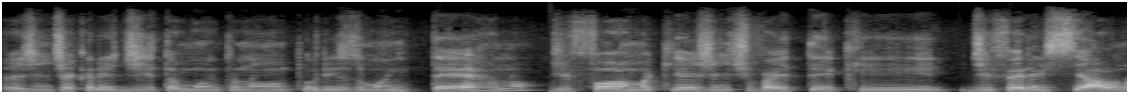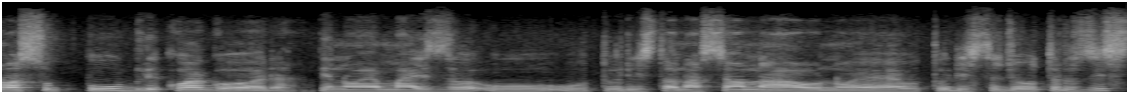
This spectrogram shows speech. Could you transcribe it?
a gente acredita muito no turismo interno, de forma que a gente vai ter que diferenciar o nosso público agora, que não é mais o, o, o turista nacional, não é o turista de outros estados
